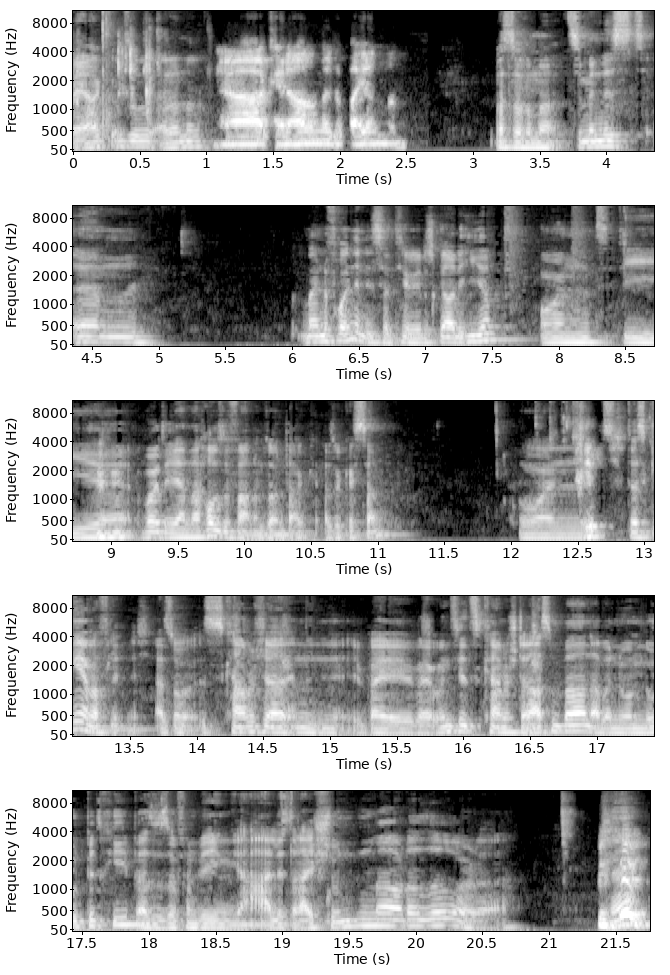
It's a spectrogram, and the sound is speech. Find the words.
Berg und so. I don't know. Ja, keine Ahnung, weil der Bayern, Mann. Was auch immer. Zumindest, ähm, meine Freundin ist ja theoretisch gerade hier und die mhm. wollte ja nach Hause fahren am Sonntag, also gestern. Und Tritt. das ging aber vielleicht nicht. Also es kam ja in, bei, bei uns jetzt keine Straßenbahn, aber nur im Notbetrieb, also so von wegen, ja, alle drei Stunden mal oder so, oder? Ne?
